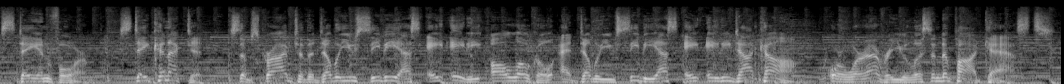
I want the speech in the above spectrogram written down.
Stay informed, stay connected. Subscribe to the WCBS 880 All Local at WCBS880.com or wherever you listen to podcasts.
